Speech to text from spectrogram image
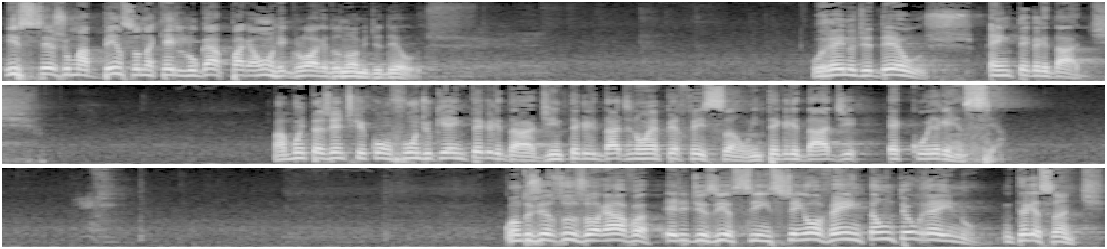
e seja uma bênção naquele lugar para a honra e glória do nome de Deus. O reino de Deus é integridade. Há muita gente que confunde o que é integridade. Integridade não é perfeição, integridade é coerência. Quando Jesus orava, ele dizia assim: Senhor, vem então o teu reino. Interessante.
